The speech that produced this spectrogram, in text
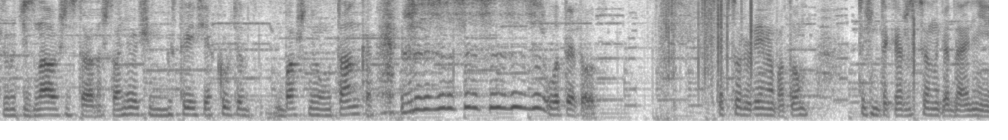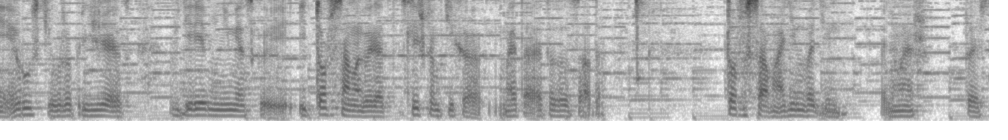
крутизна очень странно, что они очень быстрее всех крутят башню у танка. Вот это вот. И в то же время потом точно такая же сцена, когда они, русские, уже приезжают в деревню немецкую, и, то же самое говорят, слишком тихо, это, это засада. То же самое, один в один, понимаешь? То есть,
